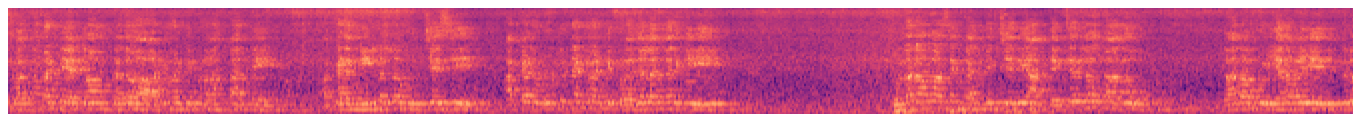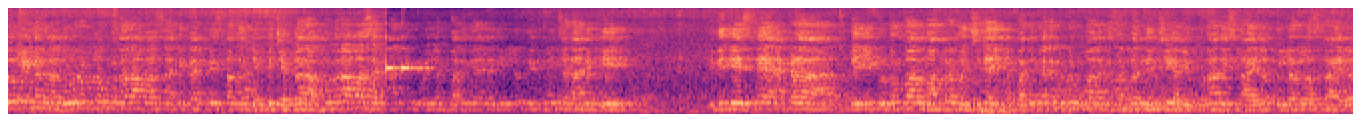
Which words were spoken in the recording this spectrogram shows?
స్వర్ణం అంటే ఎట్లా ఉంటుందో అటువంటి ప్రాంతాన్ని అక్కడ నీళ్ళల్లో ముంచేసి అక్కడ ఉంటున్నటువంటి ప్రజలందరికీ పునరావాసం కల్పించేది ఆ దగ్గరలో కాదు దాదాపు ఎనభై ఐదు కిలోమీటర్ల దూరంలో పునరావాసాన్ని కల్పిస్తామని చెప్పి చెప్పారు. ఆ పునరావాస కాలనీ కొంచెం పదివేల ఇల్లు నిర్మించడానికి ఇది చేస్తే అక్కడ వెయ్యి కుటుంబాలు మాత్రం వచ్చినాయి. ఇంకా పదివేల కుటుంబాలకు సంబంధించి అవి పునాది స్థాయిలో పిల్లర్ల స్థాయిలో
